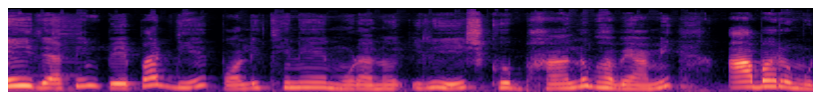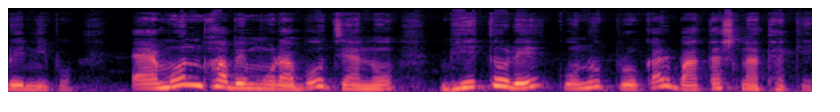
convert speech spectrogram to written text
এই র্যাপিং পেপার দিয়ে পলিথিনে মোড়ানো ইলিশ খুব ভালোভাবে আমি আবারও মুড়ে নিব। এমনভাবে মোড়াবো যেন ভিতরে কোনো প্রকার বাতাস না থাকে।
